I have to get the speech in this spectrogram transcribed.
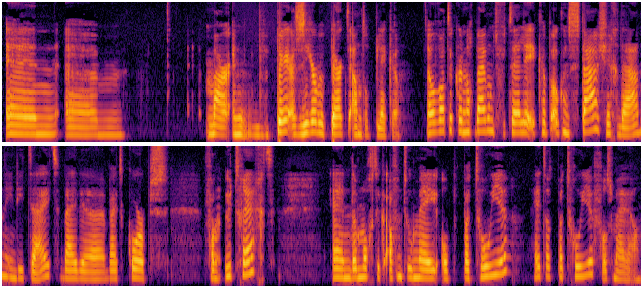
En, um, maar een zeer beperkt aantal plekken. Nou, wat ik er nog bij moet vertellen, ik heb ook een stage gedaan in die tijd bij, de, bij het korps van Utrecht. En dan mocht ik af en toe mee op patrouille. Heet dat patrouille? Volgens mij wel.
